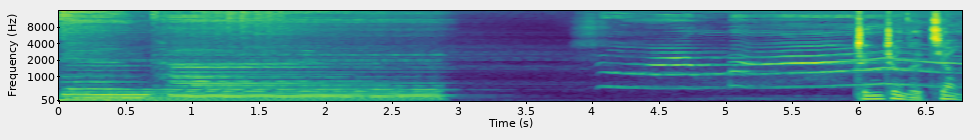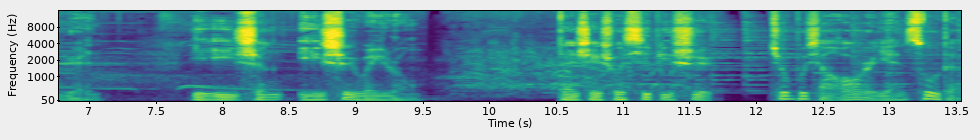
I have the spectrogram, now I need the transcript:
电台。真正的匠人，以一生一世为荣。但谁说嬉皮士就不想偶尔严肃的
